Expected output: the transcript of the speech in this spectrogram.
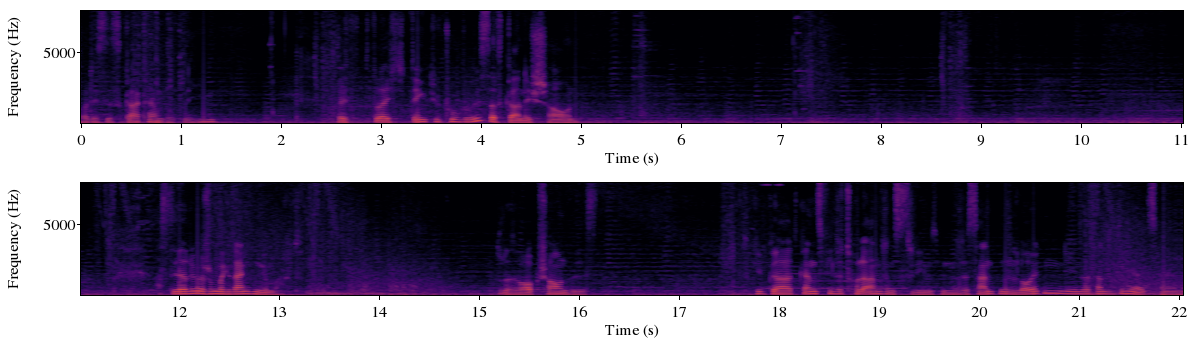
Aber das ist gar kein Problem. Vielleicht, vielleicht denkt YouTube, du willst das gar nicht schauen. Du dir darüber schon mal Gedanken gemacht? Ob du das überhaupt schauen willst? Es gibt gerade ganz viele tolle andere Streams mit interessanten Leuten, die interessante Dinge erzählen.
